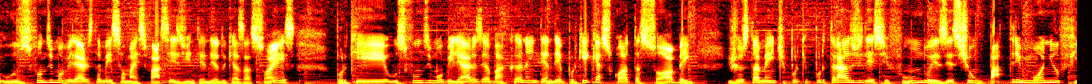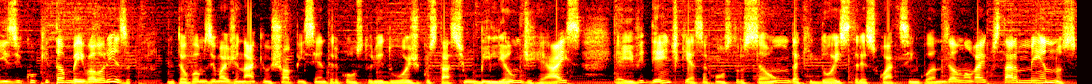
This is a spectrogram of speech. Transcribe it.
os, fundos imobiliários também são mais fáceis de entender do que as ações, porque os fundos imobiliários é bacana entender por que, que as cotas sobem, justamente porque por trás desse fundo existe um patrimônio físico que também valoriza. Então vamos imaginar que um shopping center construído hoje custasse um bilhão de reais, é evidente que essa construção daqui 2, 3, 4, 5 anos ela não vai custar menos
